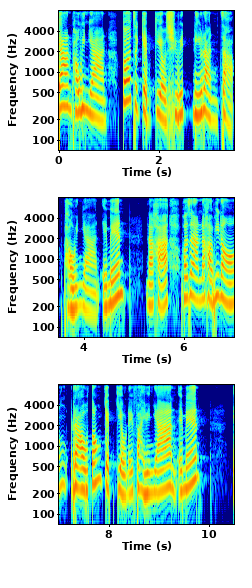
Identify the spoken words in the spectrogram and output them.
ย่านพระวิญญาณ ก็จะเก็บเกี่ยวชีวิตนิรันดร์จากพระวิญญาณเอเมน นะคะ เพราะฉะนั้นนะคะพี่น้องเราต้องเก็บเกี่ยวในฝ่ายวิญญาณเอเมนเอ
